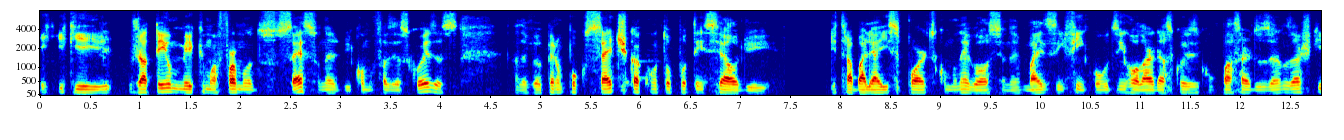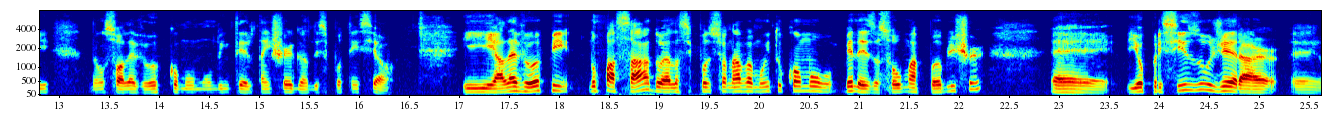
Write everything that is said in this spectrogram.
e, e, que já tem meio que uma fórmula do sucesso, né, de como fazer as coisas, a Level Up era um pouco cética quanto ao potencial de de trabalhar esportes como negócio, né? Mas enfim, com o desenrolar das coisas com o passar dos anos, acho que não só a Level Up, como o mundo inteiro está enxergando esse potencial. E a Level Up, no passado, ela se posicionava muito como, beleza, sou uma publisher é, e eu preciso gerar é,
